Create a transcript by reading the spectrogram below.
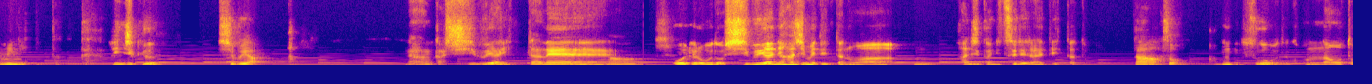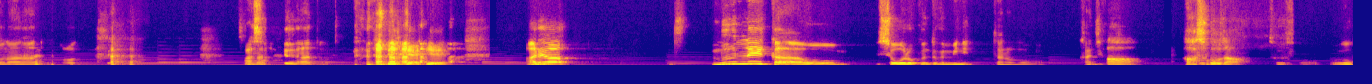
見に行ったって。新宿？渋谷。なんか渋谷行ったね。うん。覚えてる覚えてる。渋谷に初めて行ったのは、うん、カジ君に連れられて行ったと。ああ、そう。うん、すごい。こんな大人なところって 遊んでるなと思って。いやいやいや。あれは、ムーンレイカーを小6の時に見に行ったのも、カジ君。ああ、あ、そうだ。そうそう。よ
